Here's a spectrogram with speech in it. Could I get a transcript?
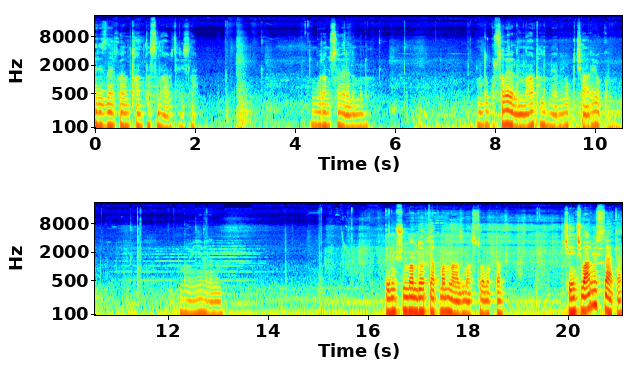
Terizla'ya koyalım tanklasın abi Terizla. Uranüs'e verelim bunu. Bunu da Gus'a verelim ne yapalım yani yok çare yok. İyi verelim. Benim şundan 4 yapmam lazım astrologdan. Change varmış zaten.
